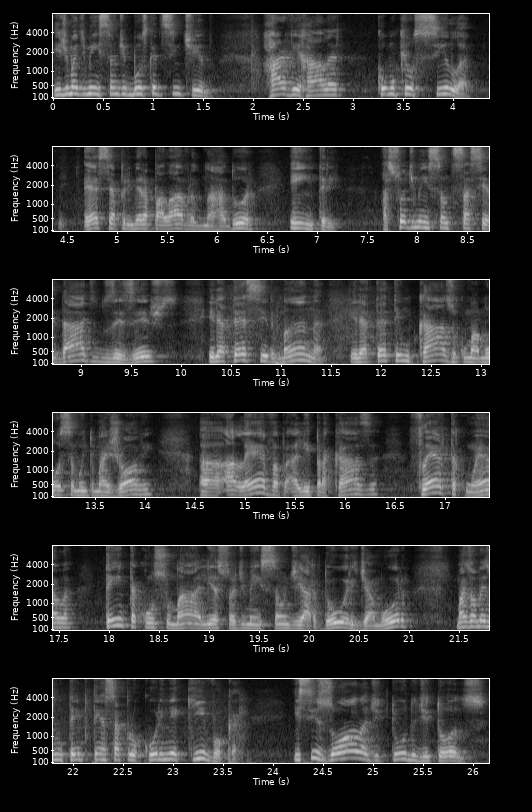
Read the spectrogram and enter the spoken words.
e de uma dimensão de busca de sentido. Harvey Haller como que oscila, essa é a primeira palavra do narrador, entre a sua dimensão de saciedade dos desejos, ele até se irmana, ele até tem um caso com uma moça muito mais jovem, uh, a leva ali para casa, flerta com ela, tenta consumar ali a sua dimensão de ardor e de amor, mas ao mesmo tempo tem essa procura inequívoca e se isola de tudo e de todos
